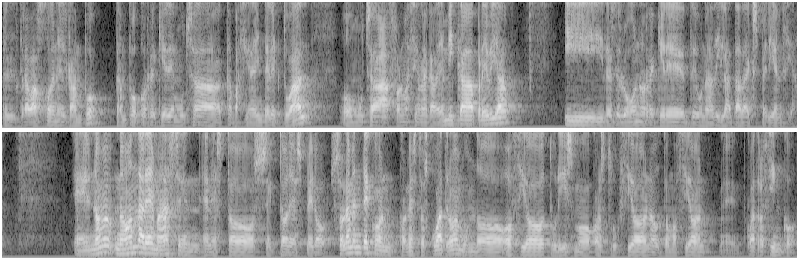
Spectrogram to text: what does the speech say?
el trabajo en el campo, tampoco requiere mucha capacidad intelectual o mucha formación académica previa y desde luego no requiere de una dilatada experiencia. Eh, no, no, andaré más en, estos sectores, pero solamente con, estos cuatro, mundo ocio, turismo, construcción, automoción, eh, cuatro o cinco,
